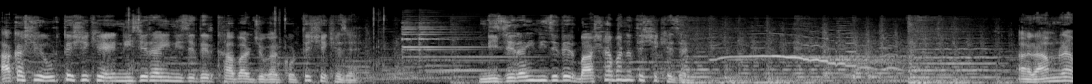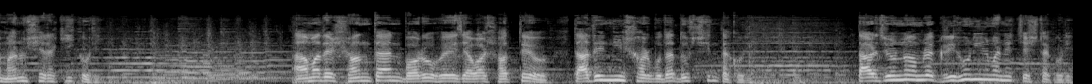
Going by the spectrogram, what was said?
আকাশে উড়তে শিখে নিজেরাই নিজেদের খাবার জোগাড় করতে শিখে যায়। নিজেরাই নিজেদের বাসা বানাতে শিখে যায়। আর আমরা মানুষেরা কি করি? আমাদের সন্তান বড় হয়ে যাওয়া সত্ত্বেও তাদের নিয়ে সর্বদা দুশ্চিন্তা করি। তার জন্য আমরা গৃহ নির্মাণের চেষ্টা করি।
